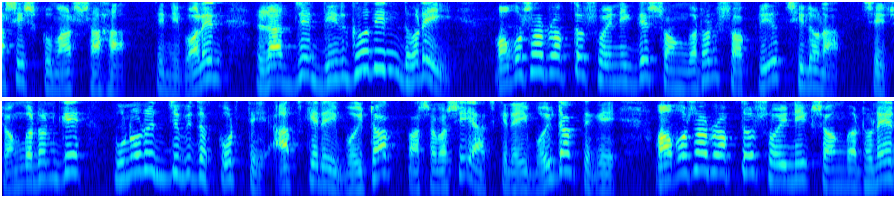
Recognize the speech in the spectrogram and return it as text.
আশিস কুমার সাহা। তিনি বলেন রাজ্যের দীর্ঘদিন ধরেই অবসরপ্রাপ্ত সৈনিকদের সংগঠন সক্রিয় ছিল না। সেই সংগঠনকে পুনরুজ্জীবিত করতে আজকের এই বৈঠক, পাশাপাশি আজকের এই বৈঠক থেকে অবসরপ্রাপ্ত সৈনিক সংগঠনের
